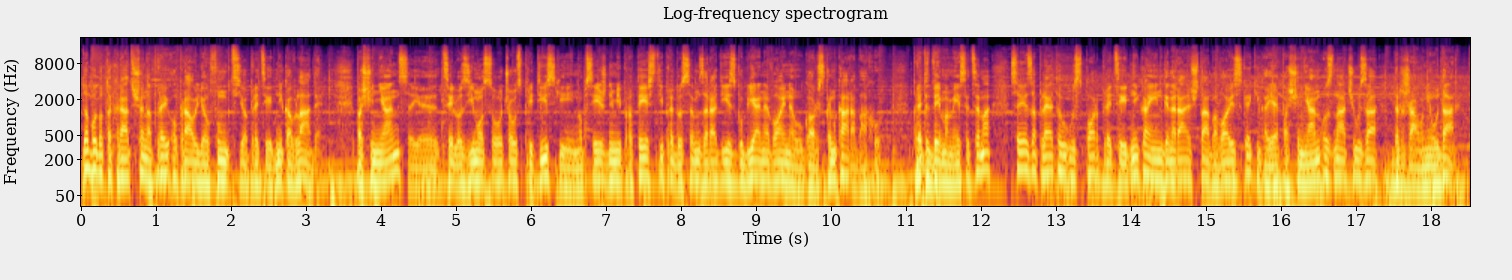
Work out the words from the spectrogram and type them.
da bo do takrat še naprej opravljal funkcijo predsednika vlade. Pašinjan se je celo zimo soočal s pritiski in obsežnimi protesti, predvsem zaradi izgubljene vojne v Gorskem Karabahu. Pred dvema mesecema se je zapletel v spor predsednika in generalštaba vojske, ki ga je Pašinjan označil za državni udar.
